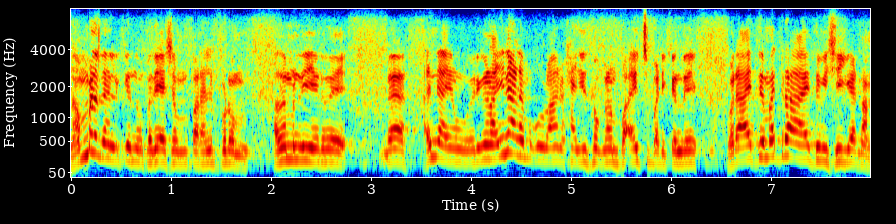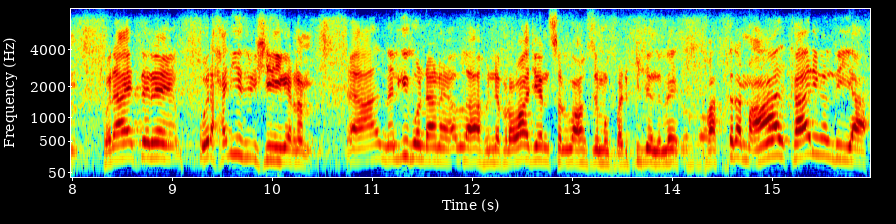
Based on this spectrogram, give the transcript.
നമ്മൾ നൽകുന്ന ഉപദേശം പലപ്പോഴും അത് നമ്മൾ ചെയ്യരുത്. അതിനായി ഒരുങ്ങണം. അതിനാണ് നമുക്ക് ഹദീസൊക്കെ നമ്മൾ വായിച്ച് പഠിക്കുന്നത്. ഒരായത്തിന് മറ്റൊരായത്ത് വിശദീകരണം. ഒരായത്തിന് ഒരു ഹദീസ് വിശീകരണം നൽകിക്കൊണ്ടാണ് അള്ളാഹുവിന്റെ പ്രവാചകൻ സല്ലാഹു നമുക്ക് പഠിപ്പിച്ചെന്നുള്ളത് അപ്പം അത്തരം ആ കാര്യങ്ങൾ എന്ത് ചെയ്യുക?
